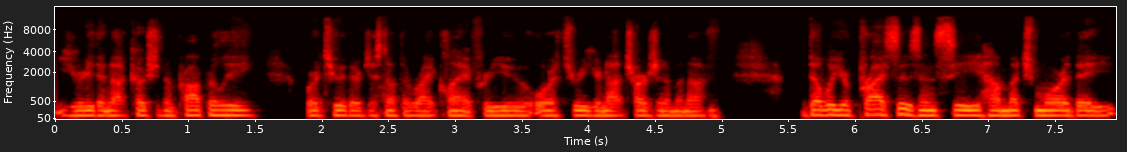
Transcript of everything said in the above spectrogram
you're either not coaching them properly or two, they're just not the right client for you, or three, you're not charging them enough. Double your prices and see how much more they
